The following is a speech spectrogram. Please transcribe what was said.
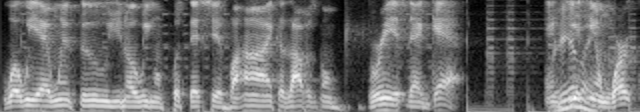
what we had went through. You know we gonna put that shit behind because I was gonna bridge that gap and Really? get him work.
